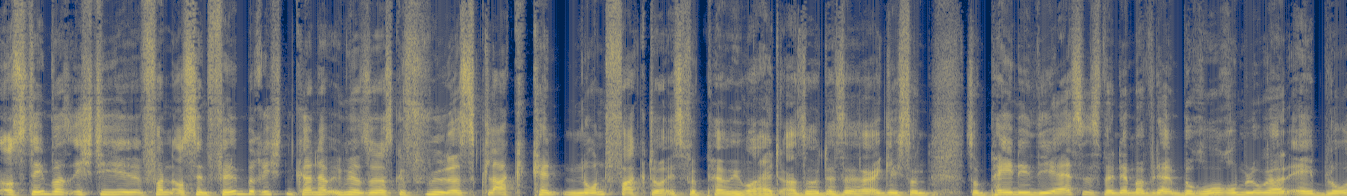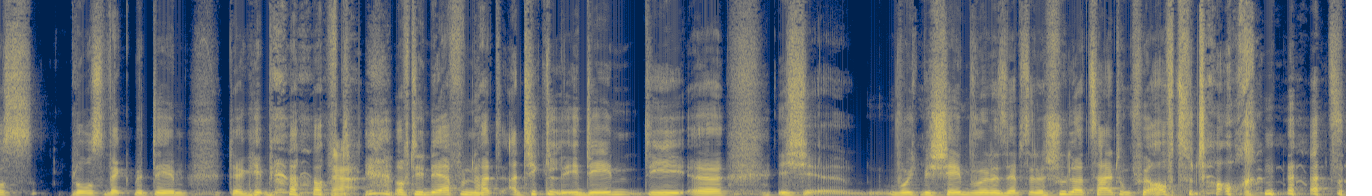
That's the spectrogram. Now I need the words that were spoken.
aus dem, was ich die von aus den Filmen berichten kann, habe ich mir so das Gefühl, dass Clark Kent ein Non-Faktor ist für Perry White. Also, dass er eigentlich so ein, so ein Pain in the Ass ist, wenn der mal wieder im Büro rumlungert, ey, bloß bloß weg mit dem, der geht mir auf, ja. die, auf die Nerven, hat Artikelideen, die äh, ich, äh, wo ich mich schämen würde, selbst in der Schülerzeitung für aufzutauchen. also,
